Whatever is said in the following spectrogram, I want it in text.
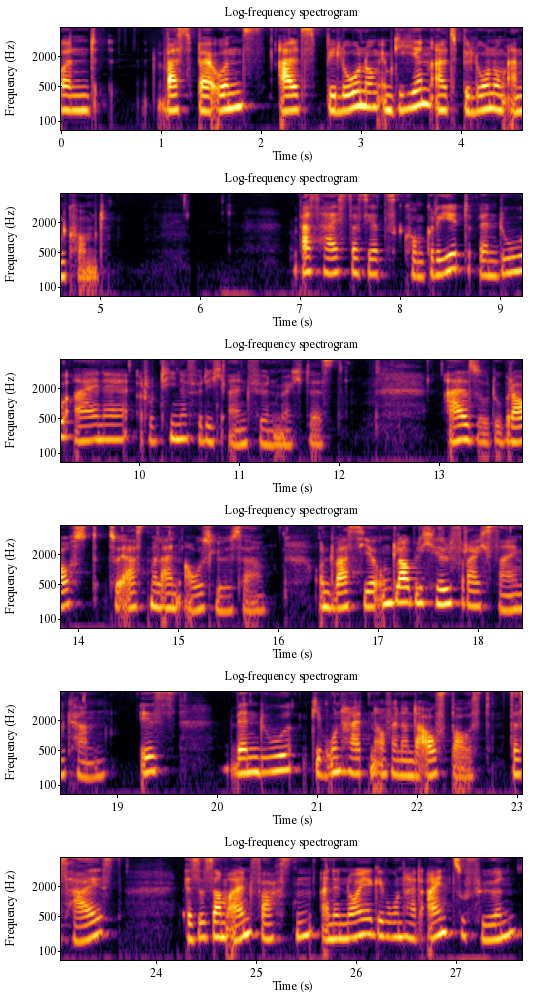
und was bei uns als Belohnung im Gehirn als Belohnung ankommt. Was heißt das jetzt konkret, wenn du eine Routine für dich einführen möchtest? Also, du brauchst zuerst mal einen Auslöser. Und was hier unglaublich hilfreich sein kann, ist, wenn du Gewohnheiten aufeinander aufbaust. Das heißt, es ist am einfachsten, eine neue Gewohnheit einzuführen,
